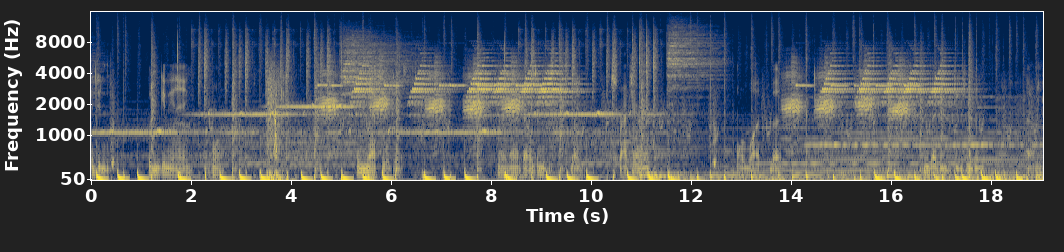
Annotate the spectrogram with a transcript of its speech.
Guy didn't wouldn't give me an egg before. In the actual disc. I don't know if that was in like scratch error or what, but maybe something. I don't know.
